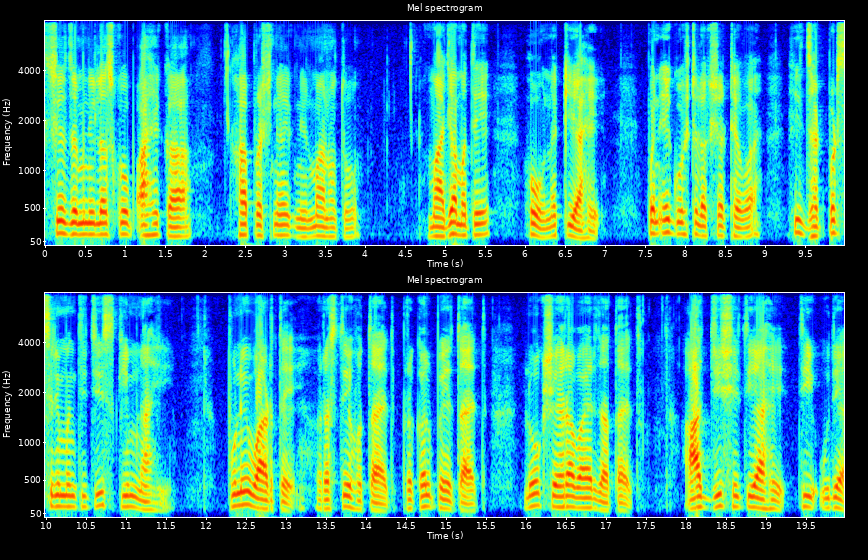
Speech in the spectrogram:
शेतजमिनीला स्कोप आहे का? हा प्रश्न एक निर्माण होतो. माझ्या मते हो नक्की आहे. पण एक गोष्ट लक्षात ठेवा ही झटपट श्रीमंतीची स्कीम नाही. पुणे वाढते रस्ते होत आहेत प्रकल्प येत आहेत लोक शहराबाहेर जात आहेत आज जी शेती आहे ती उद्या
